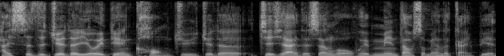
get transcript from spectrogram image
还甚至觉得有一点恐惧，觉得接下来的生活会面到什么样的改变？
